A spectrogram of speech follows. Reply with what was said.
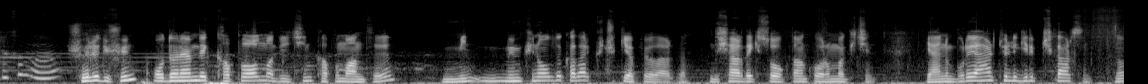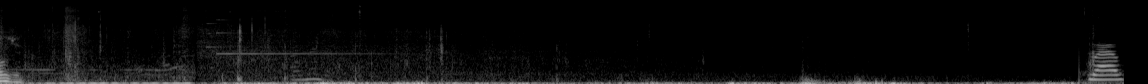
Şaka mı? Şöyle düşün. O dönemde kapı olmadığı için kapı mantığı min- mümkün olduğu kadar küçük yapıyorlardı. Dışarıdaki soğuktan korunmak için. Yani buraya her türlü girip çıkarsın. Ne olacak? Wow.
